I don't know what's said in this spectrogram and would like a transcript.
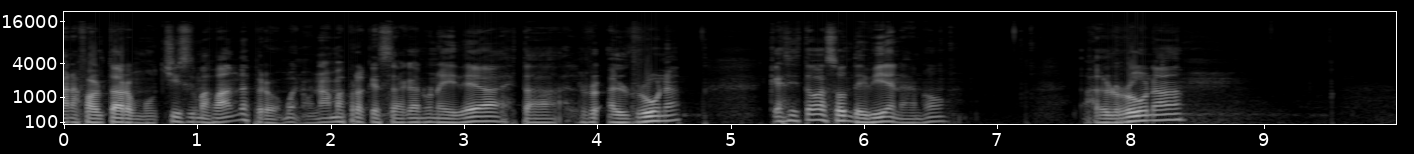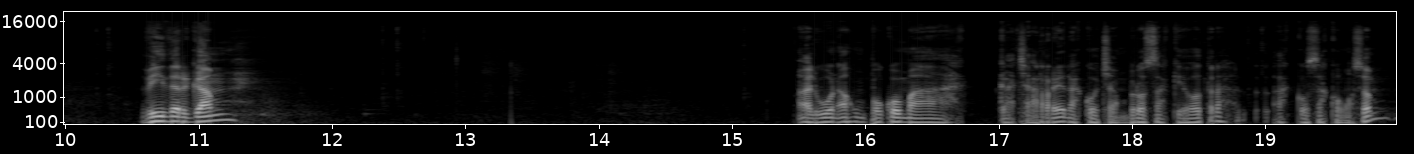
van a faltar muchísimas bandas, pero bueno, nada más para que se hagan una idea, está Al Runa, casi todas son de Viena, ¿no? Al Runa, Wiedergam, algunas un poco más cacharreras, cochambrosas que otras, las cosas como son.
